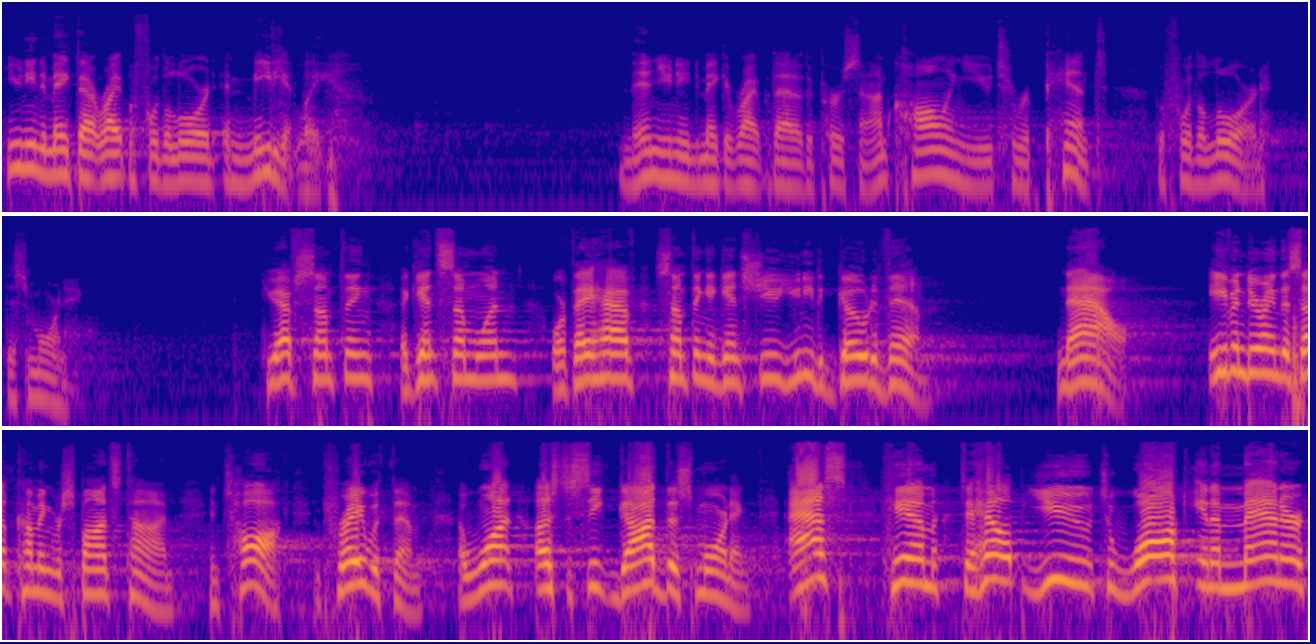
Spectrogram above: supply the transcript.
You need to make that right before the Lord immediately. And then you need to make it right with that other person. I'm calling you to repent before the Lord this morning. If you have something against someone, or if they have something against you, you need to go to them now even during this upcoming response time, and talk and pray with them. I want us to seek God this morning. Ask Him to help you to walk in a manner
